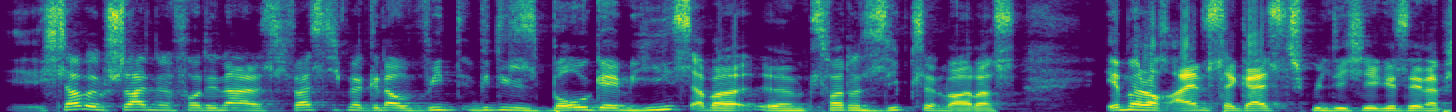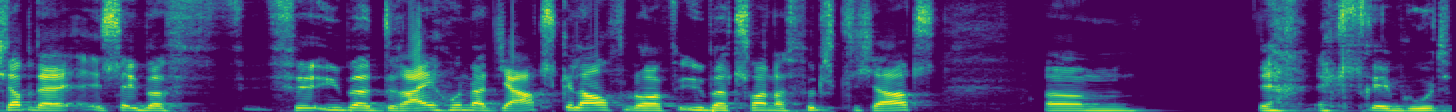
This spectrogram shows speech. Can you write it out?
ich glaube im Stadion der 49ers, ich weiß nicht mehr genau, wie, wie dieses Bowl-Game hieß, aber äh, 2017 war das. Immer noch eines der geilsten Spiele, die ich je gesehen habe. Ich glaube, da ist er über, für über 300 Yards gelaufen oder für über 250 Yards. Ähm, ja, extrem gut.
